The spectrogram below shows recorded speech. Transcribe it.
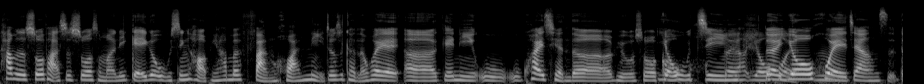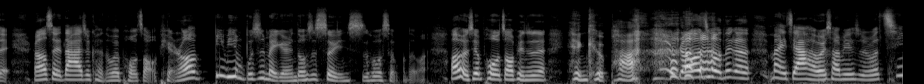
他们的说法是说什么，你给一个五星好评，他们返还你，就是可能会呃给你五五。块钱的，比如说购物金，对优惠，惠这样子，嗯、对，然后所以大家就可能会 po 照片，然后并并不是每个人都是摄影师或什么的嘛，然后有些 po 照片真的很可怕，然后就那个卖家还会上面说：“亲，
